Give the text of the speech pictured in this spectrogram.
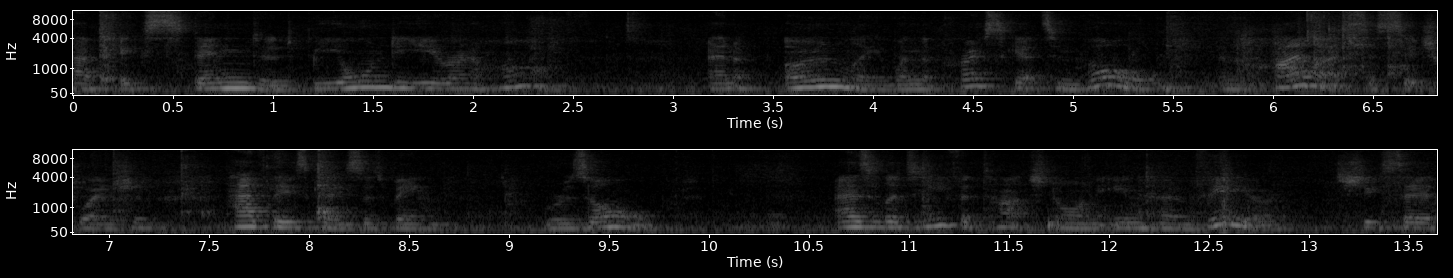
have extended beyond a year and a half. And only when the press gets involved and highlights this situation have these cases been resolved. As Latifa touched on in her video, she said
